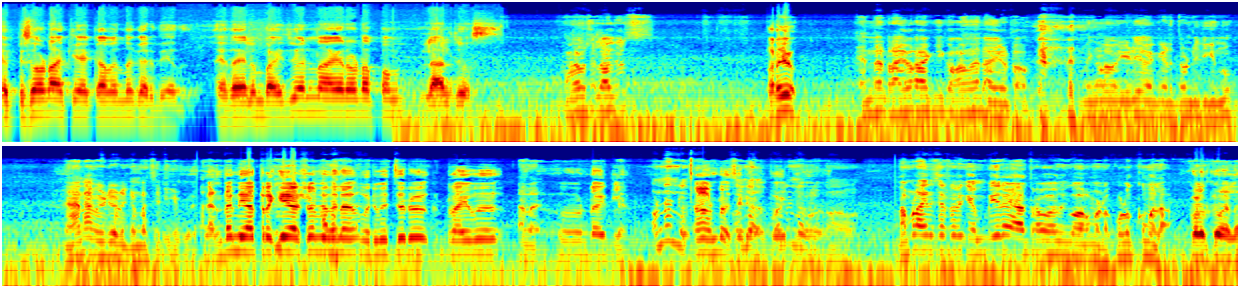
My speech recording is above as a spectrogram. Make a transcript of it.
എപ്പിസോഡാക്കിയേക്കാമെന്ന് കരുതിയത്. ഏതായാലും ബൈജു എൻ നായരോടൊപ്പം ലാൽ ജോസ്. മിസ്റ്റർ ലാജോസ് പറയൂ. എന്നെ ഡ്രൈവറാക്കി കുറെ നേരമായി കേട്ടോ. നിങ്ങളെ വീഡിയോ ഒക്കെ എടുത്തോണ്ടിരിക്കുന്നു. ഞാനാ വീഡിയോ എടുക്കണ്ട ശരിക്കും. ലണ്ടൻ യാത്രയ്ക്ക് ശേഷം ഇങ്ങനെ ഒരുമിച്ചൊരു ഡ്രൈവ് ഉണ്ടായിട്ടില്ല. ആ ഉണ്ട്. ശരി നമ്മൾ അതിനുശേഷം ഒരു ഗംഭീര യാത്ര പോയത് നിങ്ങൾക്ക് ഓർമ്മയുണ്ടോ? കൊളുക്കുമല. കൊളുക്കുമല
